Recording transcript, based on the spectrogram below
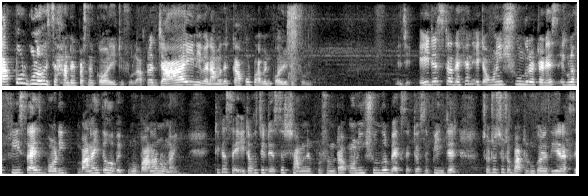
কাপড়গুলো হচ্ছে হান্ড্রেড পার্সেন্ট কোয়ালিটিফুল আপনারা যাই নেবেন, আমাদের কাপড় পাবেন কোয়ালিটিফুল এই যে, এই ড্রেসটা দেখেন, এটা অনেক সুন্দর একটা ড্রেস। এগুলো ফ্রি সাইজ বডি বানাইতে হবে, কোনো বানানো নাই। ঠিক আছে? এটা হচ্ছে ড্রেসের সামনের পোর্শনটা অনেক সুন্দর। ব্যাক সাইডটা হচ্ছে প্রিন্টের। ছোট ছোট বাটন করে দিয়ে রাখছে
